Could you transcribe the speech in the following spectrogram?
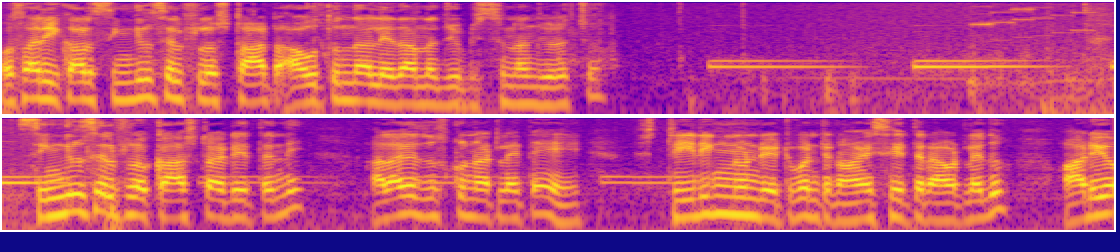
ఒకసారి ఈ కారు సింగిల్ సెల్ఫ్లో స్టార్ట్ అవుతుందా లేదా అన్న చూపిస్తున్నాను చూడొచ్చు. సింగిల్ సెల్ఫ్లో కార్ స్టార్ట్ అవుతుంది. అలాగే చూసుకున్నట్లయితే స్టీరింగ్ నుండి ఎటువంటి నాయిస్ అయితే రావట్లేదు. Audio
